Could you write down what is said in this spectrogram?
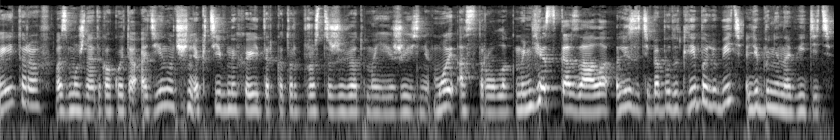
хейтеров. Возможно, это какой-то один очень активный хейтер, который просто живет моей жизнью. Мой астролог мне сказала, Лиза, тебя будут либо любить, либо ненавидеть.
